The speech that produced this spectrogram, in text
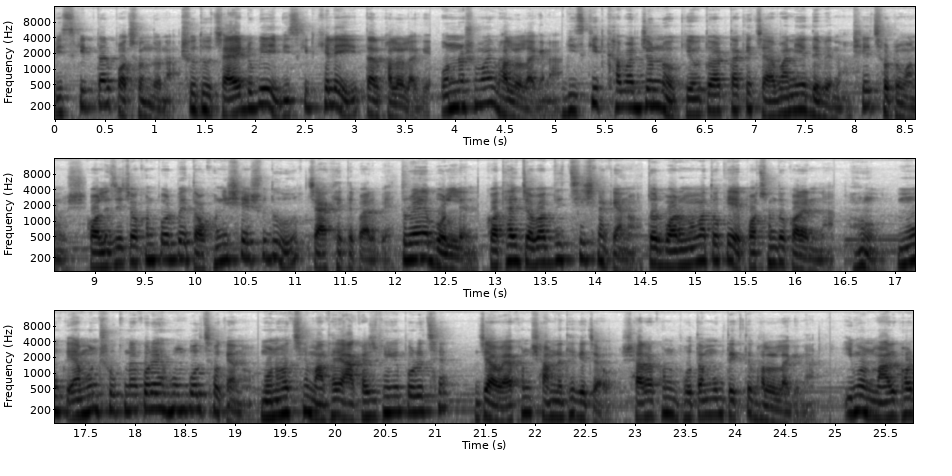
বিস্কিট তার পছন্দ না। শুধু চায়ে ডুবিয়েই বিস্কিট খেলেই তার ভালো লাগে, অন্য সময় ভালো লাগে না। বিস্কিট খাবার জন্য কেউ তো আর তাকে চা বানিয়ে দেবে না, সে ছোট মানুষ। কলেজে যখন পড়বে তখনই সে শুধু চা খেতে পারবে। সুরাইয়া বললেন, কথায় জবাব দিচ্ছিস না কেন? তোর বড় মামা তোকে পছন্দ করেন না। হুম, মুখ এমন শুকনা করে হুম বলছো কেন? মনে হচ্ছে মাথায় আকাশ ভেঙে পড়েছে। যাও, এখন সামনে থেকে যাও। সারাক্ষণ ভোতা মুখ দেখতে ভালো লাগে না। ইমন মার ঘর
